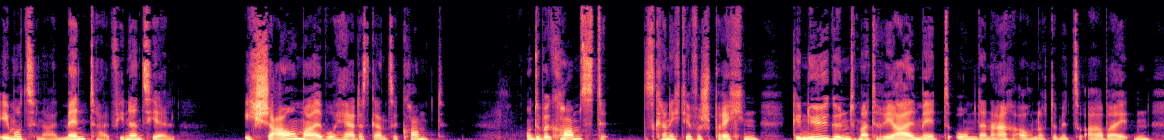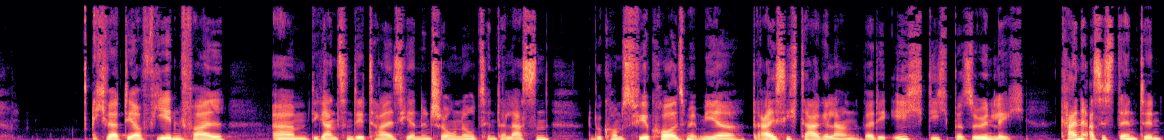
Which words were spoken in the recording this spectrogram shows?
emotional, mental, finanziell. Ich schaue mal, woher das Ganze kommt. Und du bekommst, das kann ich dir versprechen, genügend Material mit, um danach auch noch damit zu arbeiten. Ich werde dir auf jeden Fall ähm, die ganzen Details hier in den Show Notes hinterlassen. Du bekommst vier Calls mit mir. 30 Tage lang werde ich dich persönlich, keine Assistentin,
